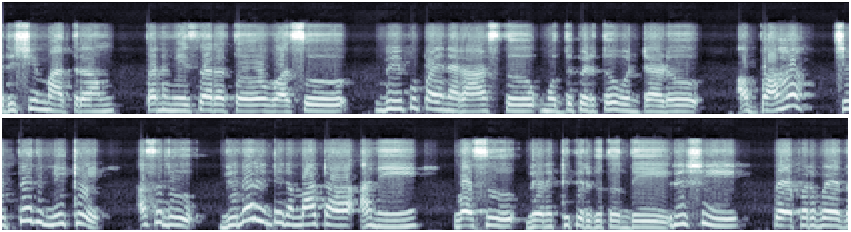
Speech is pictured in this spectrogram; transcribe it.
రిషి మాత్రం తన మీసాలతో వసు వీపు పైన రాస్తూ ముద్దు పెడుతూ ఉంటాడు. అబ్బా చెప్పేది మీకే. అసలు వినరింటిన మాట అని వసు వెనక్కి తిరుగుతుంది. రిషి పేపర్ మీద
